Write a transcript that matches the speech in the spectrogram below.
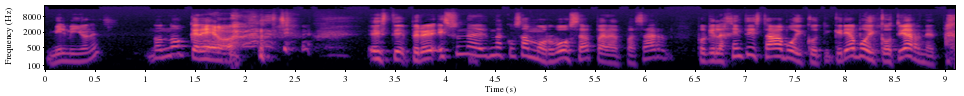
¿Mil millones? No, no creo. este, pero es una, una cosa morbosa para pasar. Porque la gente estaba boicote, quería boicotear Netflix.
